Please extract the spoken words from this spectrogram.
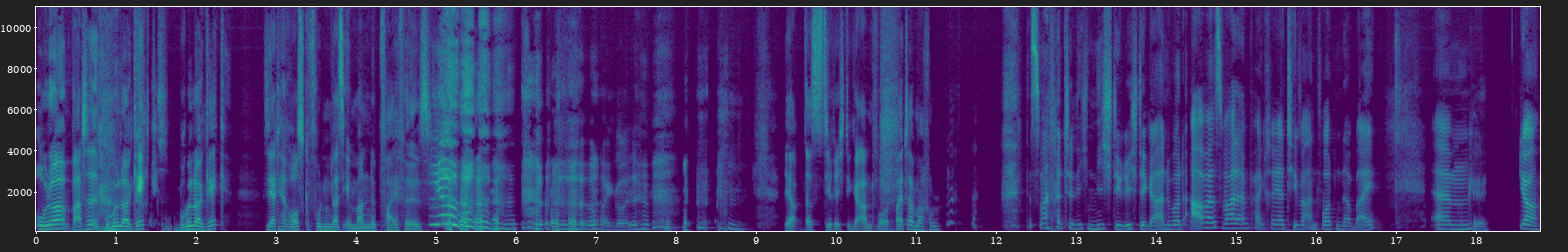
Oder, warte, Brüller Gag, Brüller Gag. Sie hat herausgefunden, dass ihr Mann eine Pfeife ist. oh mein Gott. Ja, das ist die richtige Antwort. Weitermachen. Das war natürlich nicht die richtige Antwort, aber es waren ein paar kreative Antworten dabei. Ähm, Okay. Ja.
